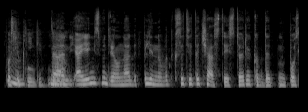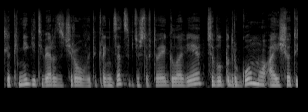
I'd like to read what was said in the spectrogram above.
После mm-hmm. книги, да. Но, а я не смотрела, надо. Блин, ну вот, кстати, это частая история, когда когда после книги тебя разочаровывает экранизация, потому что в твоей голове все было по-другому, а еще ты,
